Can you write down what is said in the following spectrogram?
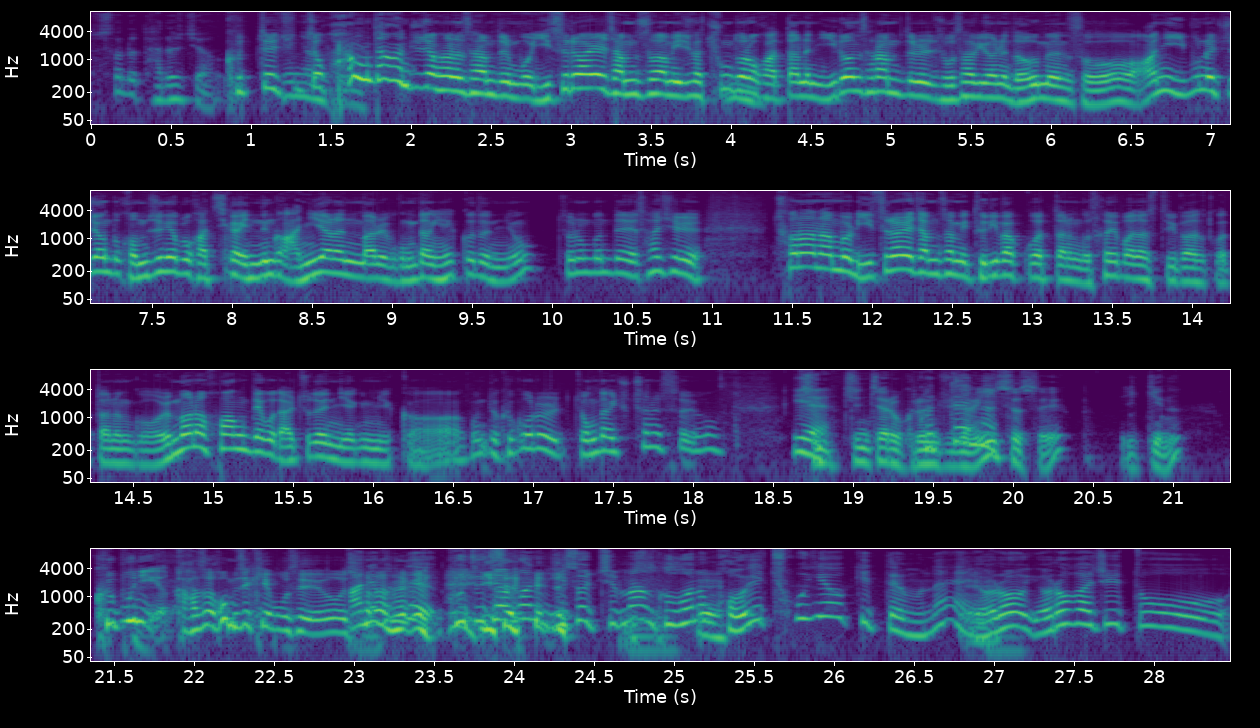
서로 다르죠. 그때 진짜 황당한 주장하는 사람들 뭐 이스라엘 잠수함이 충돌하고 음. 갔다는 이런 사람들 조사위원회 넣으면서 아니 이분의 주장도 검증해볼 가치가 있는 거 아니냐는 말을 공당히 했거든요. 저는 근데 사실 천안함을 이스라엘 잠수함이 들이받고 왔다는 거, 서해 바다에서 들이받고 왔다는 거 얼마나 허황되고 날조된 얘기입니까? 근데 그거를 정당히 추천했어요. 예. 진, 짜로 그런 주장이 있었어요? 있기는? 그분이 가서 검색해 보세요. 아니 근데 그 주장은 있었지만 그거는 네. 거의 초기였기 때문에 네. 여러 여러 가지 또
